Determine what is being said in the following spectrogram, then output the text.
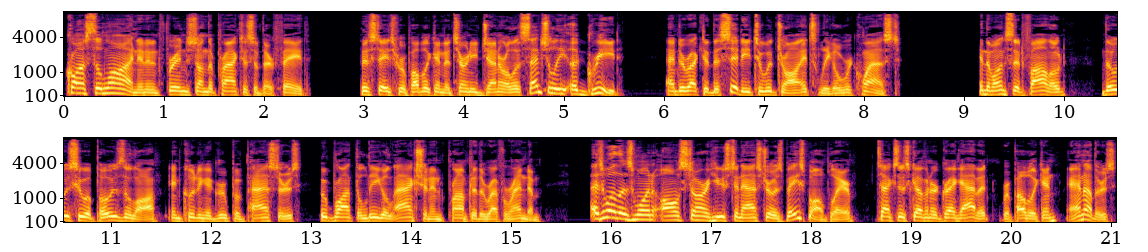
crossed the line and infringed on the practice of their faith. The state's Republican Attorney General essentially agreed and directed the city to withdraw its legal request. In the months that followed, those who opposed the law, including a group of pastors who brought the legal action and prompted the referendum, as well as one all star Houston Astros baseball player, Texas Governor Greg Abbott, Republican, and others,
